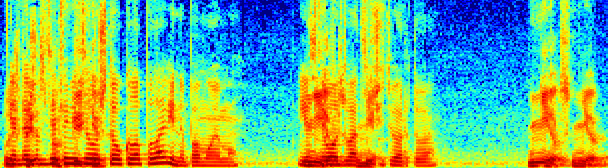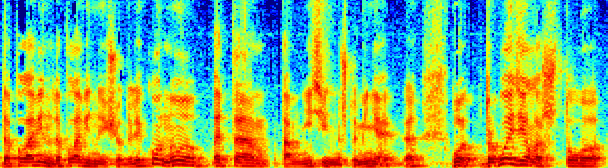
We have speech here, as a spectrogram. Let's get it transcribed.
То Я есть, даже где-то успехи... видела, что около половины, по-моему, если нет, от 24-го. Нет, нет, до половины, до половины еще далеко, но это там не сильно что меняет. Да? Вот. Другое дело, что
